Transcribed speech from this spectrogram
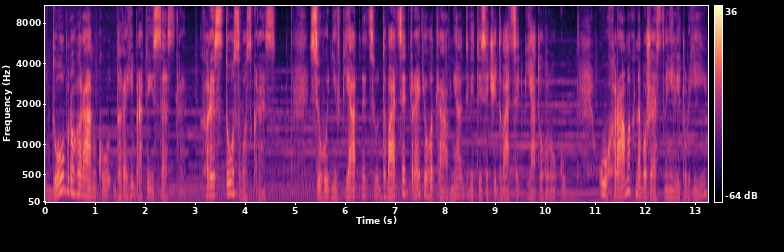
Доброго ранку, дорогі брати і сестри! Христос Воскрес! Сьогодні в п'ятницю, 23 травня 2025 року, у храмах на Божественній літургії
